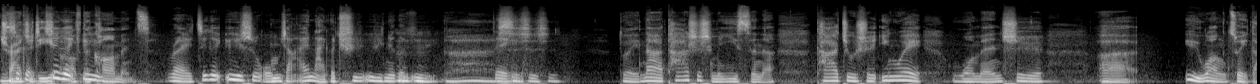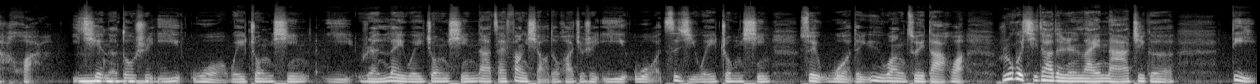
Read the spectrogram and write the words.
，tragedy of the commons，right？这个狱是我们讲哎哪个区域那个狱啊？对，是是是，对。那它是什么意思呢？它就是因为我们是呃欲望最大化，一切呢都是以我为中心，以人类为中心。那再放小的话，就是以我自己为中心，所以我的欲望最大化。如果其他的人来拿这个地，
